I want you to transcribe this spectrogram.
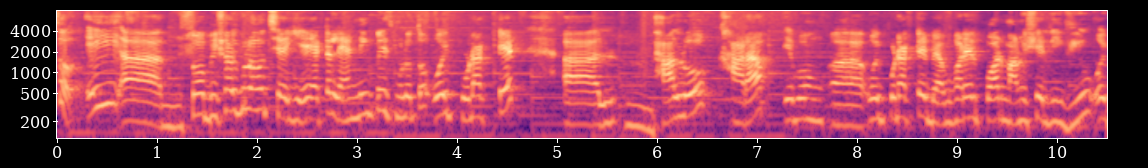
সো এই সো বিষয়গুলো হচ্ছে গিয়ে একটা ল্যান্ডিং পেজ মূলত ওই প্রোডাক্টের ভালো, খারাপ এবং ওই প্রোডাক্টের ব্যবহারের পর মানুষের রিভিউ ওই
